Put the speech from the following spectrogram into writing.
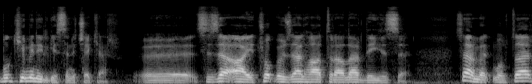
bu kimin ilgisini çeker? Ee, size ait çok özel hatıralar değilse. Sermet Muhtar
